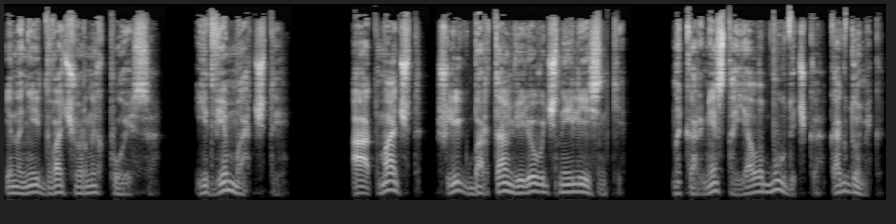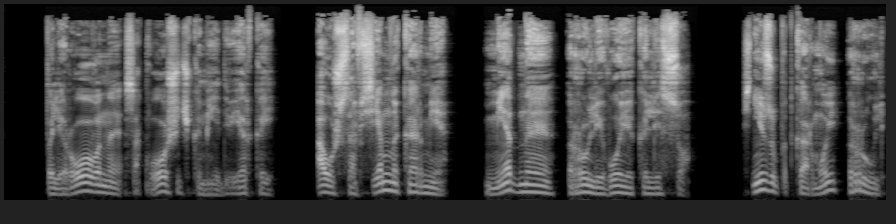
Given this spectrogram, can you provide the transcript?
и на ней два черных пояса, и две мачты. А от мачт шли к бортам веревочные лесенки. На корме стояла будочка, как домик полированная, с окошечками и дверкой, а уж совсем на корме медное рулевое колесо. Снизу под кормой руль,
